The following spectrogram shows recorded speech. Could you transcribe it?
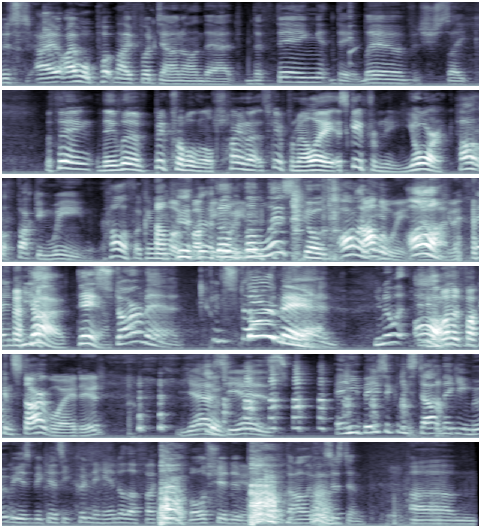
This, I, I will put my foot down on that. The Thing, They Live, it's just like The thing, they live Big Trouble in Little China, Escape from L.A., Escape from New York, Holla fucking Ween. Hollow fucking. Hello, fucking the, Ween. the list goes on. Halloween. And on. And God damn. Starman. Fucking Starman. Starman. You know what? He's Oh. a motherfucking Starboy, dude. Yes, he is. And he basically stopped making movies because he couldn't handle the fucking bullshit of dealing with the Hollywood system. Um,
